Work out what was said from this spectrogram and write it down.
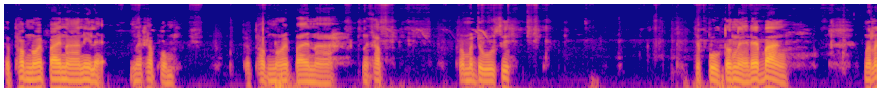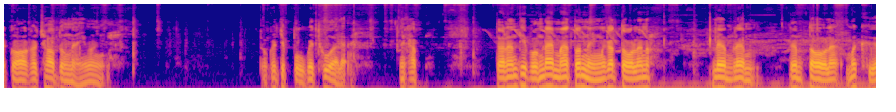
กระท่อมน้อยปลายนานี่แหละนะครับ ผมกระท่อมน้อยปลายนานะครับ ก็มาดูสิ จะปลูกตรงไหนได้บ้างมะละกอเขาชอบตรงไหนบ้างเราก็จะปลูกไปทั่วแหละนะครับ ตอนนั้นที่ผมได้มาต้นหนึ่งมันก็โตแล้วเนาะเริ่มเริ่มเริ่มโตแล้วมะเขือ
